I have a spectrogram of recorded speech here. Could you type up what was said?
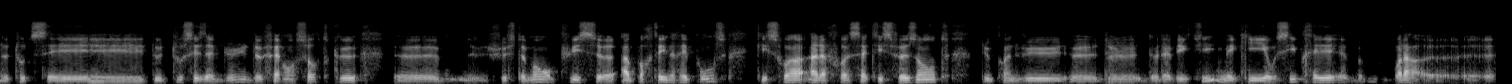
de toutes ces de tous ces abus, de faire en sorte que euh, justement on puisse apporter une réponse qui soit à la fois satisfaisante du point de vue euh, de, la victime, mais qui aussi voilà euh,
